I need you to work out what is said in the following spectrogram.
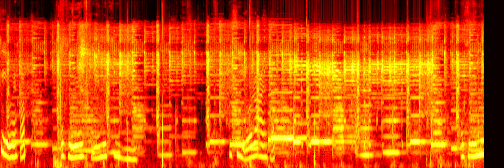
ขี่ไหมครับโอ้โหขี่ไม่ขี่ไม่ขี่ก็ได้ครับโอเคไม่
